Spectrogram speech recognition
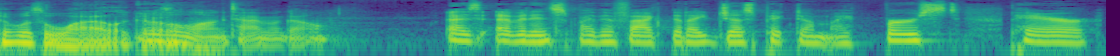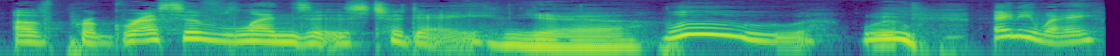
it was a while ago. It was a long time ago. As evidenced by the fact that I just picked up my first pair of progressive lenses today. yeah. Woo! Woo. Anyway,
